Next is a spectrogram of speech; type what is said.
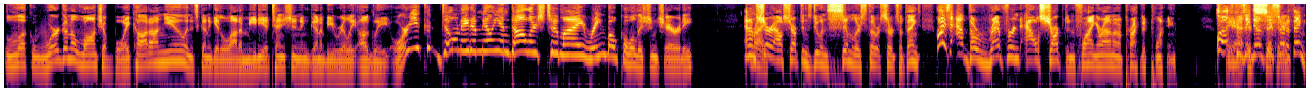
look, we're going to launch a boycott on you and it's going to get a lot of media attention and going to be really ugly. Or you could donate a million dollars to my Rainbow Coalition charity. And I'm Right. sure Al Sharpton's doing similar th- sorts of things. Why is Al, the Reverend Al Sharpton flying around on a private plane? Well, Yeah, because he it's does this sort of thing.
